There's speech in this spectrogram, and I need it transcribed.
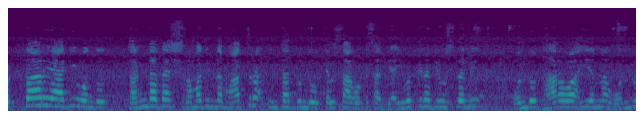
ಒಟ್ಟಾರೆಯಾಗಿ ಒಂದು ತಂಡದ ಶ್ರಮದಿಂದ ಮಾತ್ರ ಇಂತಹದ್ದೊಂದು ಕೆಲಸ ಆಗೋಕ್ಕೆ ಸಾಧ್ಯ. ಇವತ್ತಿನ ದಿವಸದಲ್ಲಿ ಒಂದು ಧಾರಾವಾಹಿಯನ್ನು ಒಂದು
